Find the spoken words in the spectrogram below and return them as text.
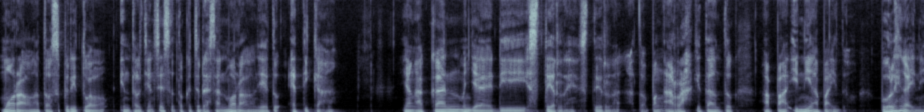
moral atau spiritual intelligence atau kecerdasan moral yaitu etika yang akan menjadi steer, steer atau pengarah kita untuk apa ini apa itu. Boleh nggak ini?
